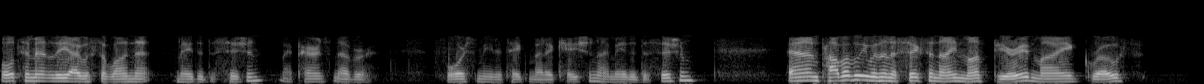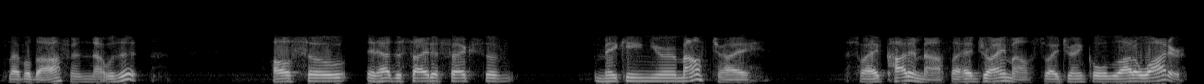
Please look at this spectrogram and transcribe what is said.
Ultimately, I was the one that made the decision. My parents never forced me to take medication. I made a decision. And probably within a six to nine month period, my growth leveled off, and that was it. Also, it had the side effects of making your mouth dry. So I had cotton mouth, I had dry mouth, so I drank a lot of water.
